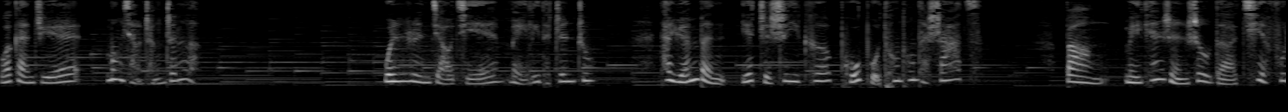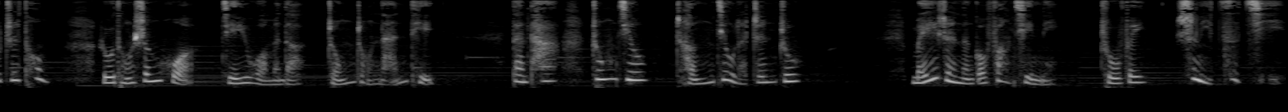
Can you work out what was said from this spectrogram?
我感觉梦想成真了。温润皎洁、美丽的珍珠，它原本也只是一颗普普通通的沙子。棒每天忍受的切肤之痛，如同生活给予我们的种种难题，但它终究。成就了珍珠，没人能够放弃你，除非是你自己。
